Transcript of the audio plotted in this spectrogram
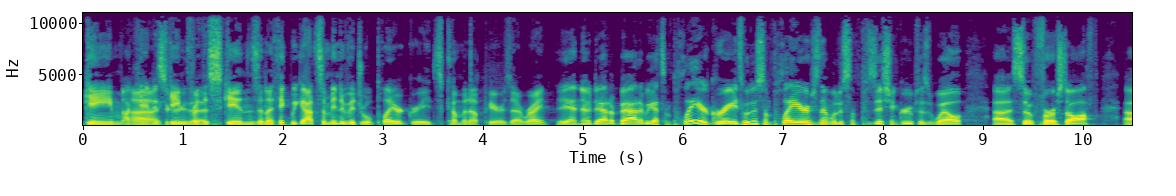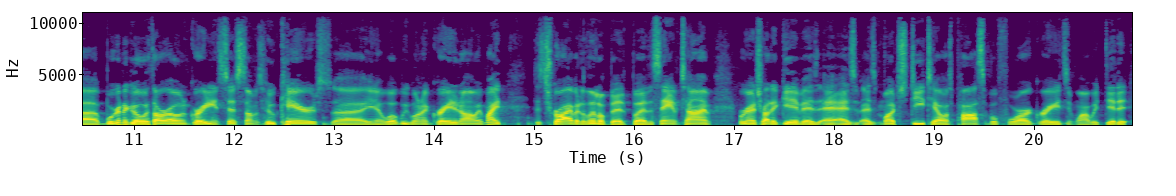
game I can't uh, game for the Skins, and I think we got some individual player grades coming up here. Is that right? Yeah, no doubt about it. We got some player grades. We'll do some players, then we'll do some position groups as well. Uh, so first off, uh, we're going to go with our own grading systems. Who cares? Uh, you know what we want to grade it on. We might describe it a little bit, but at the same time, we're going to try to give as, as as much detail as possible for our grades and why we did it.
